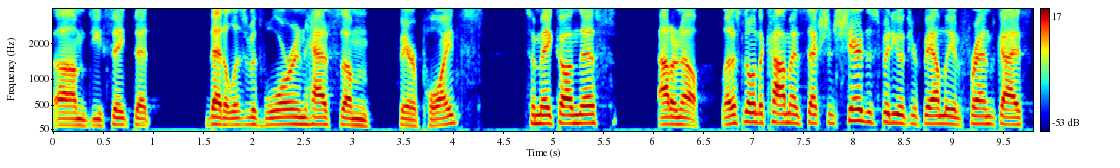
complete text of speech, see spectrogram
Um, do you think that that Elizabeth Warren has some fair points to make on this? I don't know. Let us know in the comment section. Share this video with your family and friends, guys.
